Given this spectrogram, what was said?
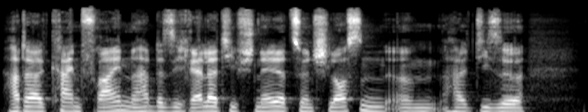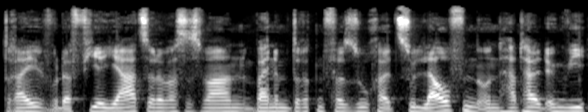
hatte halt keinen freien. Dann hat er sich relativ schnell dazu entschlossen, ähm, halt diese drei oder vier Yards oder was es waren, bei einem dritten Versuch halt zu laufen und hat halt irgendwie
